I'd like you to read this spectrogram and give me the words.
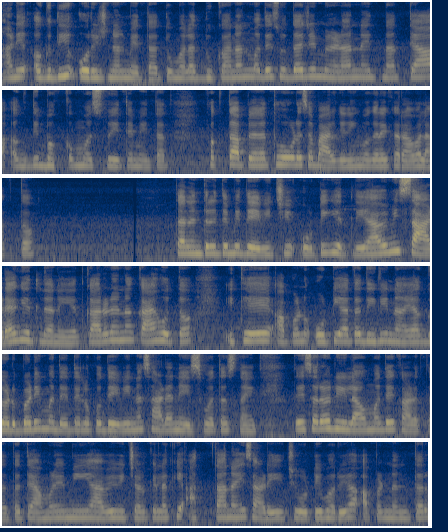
आणि अगदी ओरिजिनल मिळतात. तुम्हाला दुकानांमध्ये सुद्धा जे मिळणार नाहीत ना त्या अगदी भक्कम वस्तू इथे मिळतात. फक्त आपल्याला थोडंसं बार्गेनिंग वगैरे करावं लागतं. त्यानंतर इथे मी देवीची ओटी घेतली. यावेळी मी साड्या घेतल्या नाही आहेत कारण आहे ना काय होतं इथे आपण ओटी आता दिली ना या गडबडीमध्ये ते लोक देवींना साड्या नेसवतच नाहीत. ते सरळ लिलावमध्ये काढतात. तर त्यामुळे मी यावेळी विचार केला की आत्ता नाही साडीची ओटी भरूया. आपण नंतर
